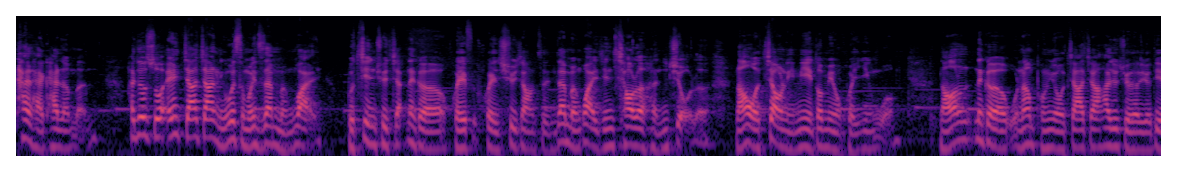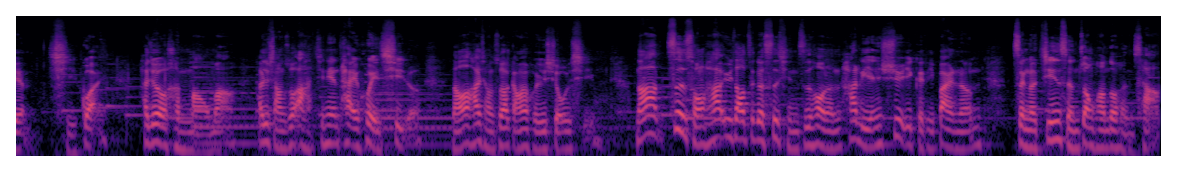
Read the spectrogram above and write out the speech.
太太开了门。他就说：“哎，佳佳，你为什么一直在门外不进去？家那个回回去这样子？你在门外已经敲了很久了，然后我叫你，你也都没有回应我。然后那个我那朋友佳佳，他就觉得有点奇怪，他就很毛嘛，他就想说啊，今天太晦气了，然后他想说要赶快回去休息。然后自从他遇到这个事情之后呢，他连续一个礼拜呢，整个精神状况都很差。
